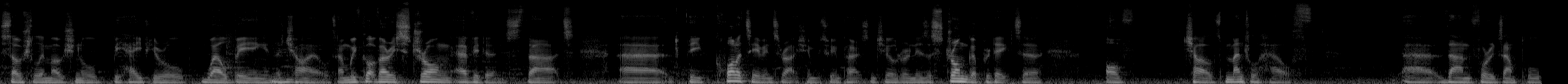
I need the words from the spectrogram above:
social, emotional, behavioral well being in the child. And we've got very strong evidence that uh, the quality of interaction between parents and children is a stronger predictor of child's mental health uh, than, for example,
